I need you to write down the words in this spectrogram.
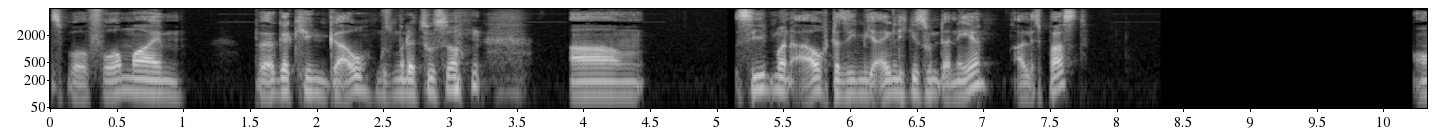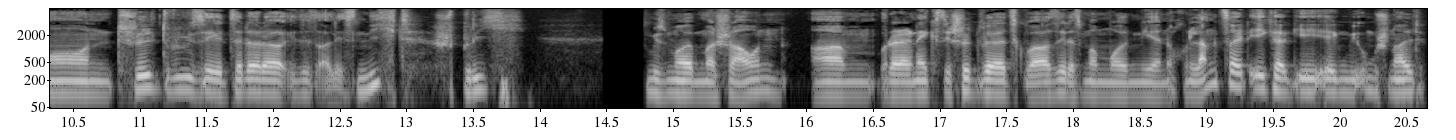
das war vor meinem Burger King Gau, muss man dazu sagen, ähm, sieht man auch, dass ich mich eigentlich gesund ernähre, alles passt. Und Schilddrüse etc. ist es alles nicht, sprich, müssen wir halt mal schauen, ähm, oder der nächste Schritt wäre jetzt quasi, dass man mal mir noch ein Langzeit-EKG irgendwie umschnallt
